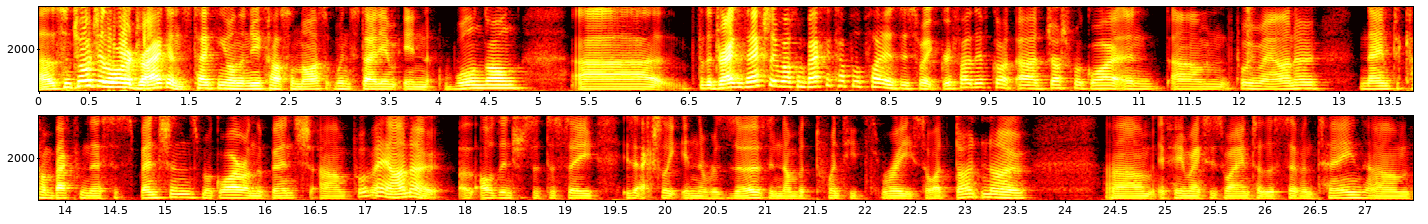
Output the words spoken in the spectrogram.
Uh, the St George Illawarra Dragons taking on the Newcastle Knights at WIN Stadium in Wollongong. Uh, for the Dragons, they actually welcome back a couple of players this week. Griffo, they've got uh, Josh McGuire and um, named to come back from their suspensions. McGuire on the bench. Um, Fuimaono, I, I was interested to see, is actually in the reserves in number 23. So I don't know um, if he makes his way into the 17. Um,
